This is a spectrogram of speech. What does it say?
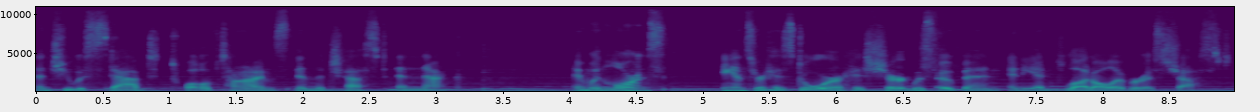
and she was stabbed 12 times in the chest and neck. And when Lawrence answered his door, his shirt was open and he had blood all over his chest.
